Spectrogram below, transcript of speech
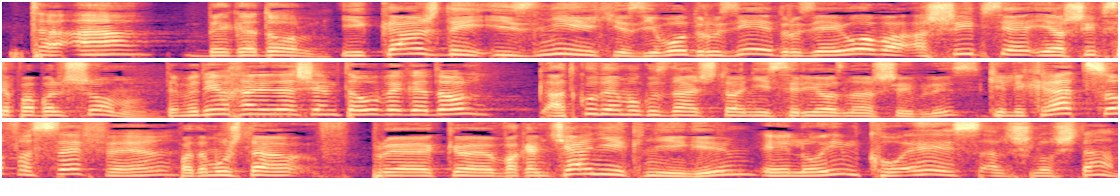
כל אחד מהם טעה בגדול. И каждый из них, из его друзей, друзей Иова, ошибся и ошибся по-большому. אתם יודעים איך אני יודע שהם טעו בגדול? Откуда я могу знать, что они серьезно ошиблись? כי לקראת סוף הספר, Потому что в, пр- к- в окончании книги אלוהים כועס על שלושתם.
